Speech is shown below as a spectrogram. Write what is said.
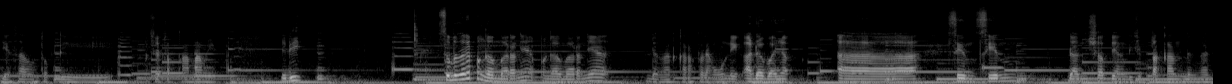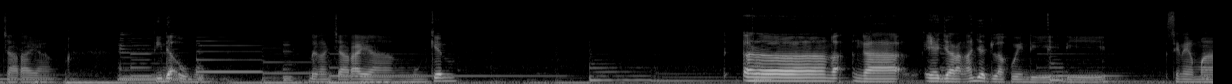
biasa untuk dicocok tanam ya. Jadi sebenarnya penggambarannya penggambarannya dengan karakter yang unik. Ada banyak uh, scene-scene dan shot yang diciptakan dengan cara yang tidak umum dengan cara yang mungkin eh, nggak uh, nggak ya jarang aja dilakuin di di sinema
